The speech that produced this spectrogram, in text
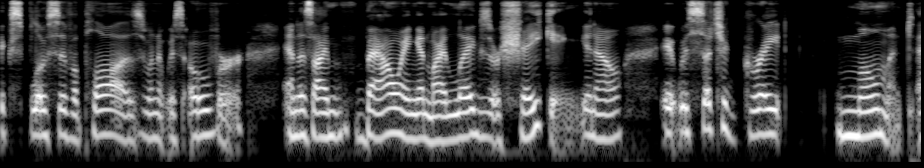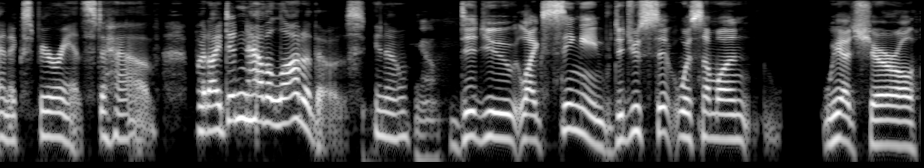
explosive applause when it was over. And as I'm bowing and my legs are shaking, you know, it was such a great moment and experience to have. But I didn't have a lot of those, you know. Yeah. Did you like singing? Did you sit with someone? We had Cheryl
